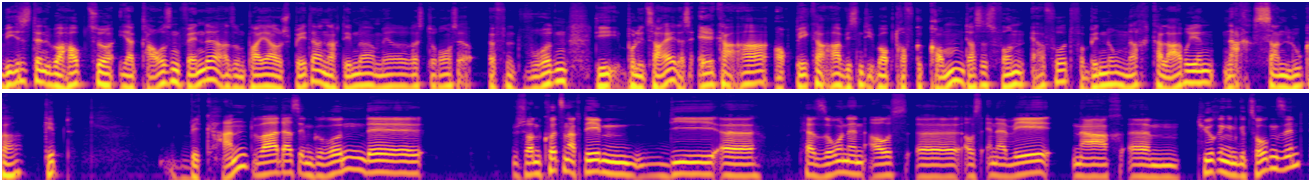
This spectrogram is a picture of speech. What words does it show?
Wie ist es denn überhaupt zur Jahrtausendwende, also ein paar Jahre später, nachdem da mehrere Restaurants eröffnet wurden, die Polizei, das LKA, auch BKA, wie sind die überhaupt drauf gekommen, dass es von Erfurt Verbindungen nach Kalabrien, nach San Luca gibt? Bekannt war das im Grunde schon kurz nachdem die äh, Personen aus, äh, aus NRW nach ähm, Thüringen gezogen sind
